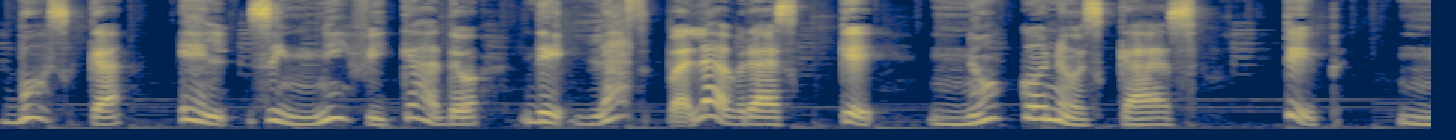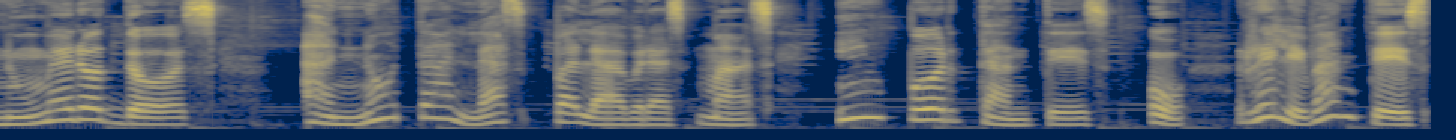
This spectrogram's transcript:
Busca el significado de las palabras que no conozcas. Tip número 2. Anota las palabras más importantes o relevantes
